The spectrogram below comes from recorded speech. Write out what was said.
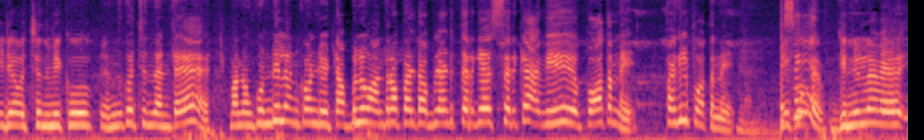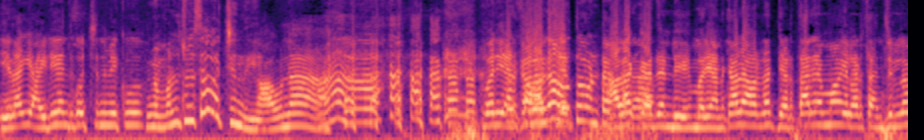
ఐడియా వచ్చింది మీకు? ఎందుకు వచ్చిందంటే మనం కుండీలు అనుకోండి టబ్బులు వంద రూపాయల టబ్బులు అంటే తిరిగేసరికి అవి పోతున్నాయి. పగిలిపోతున్నాయి. గిన్నెలో ఇలాగే ఐడియా ఎందుకు వచ్చింది మీకు? మిమ్మల్ని చూసే వచ్చింది. అవునా. మరి వెనకాల అవుతూ అలా కదా. కాదండి. మరి వెనకాల ఎవరైనా తిడతారేమో ఇలాంటి సంచుల్లో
